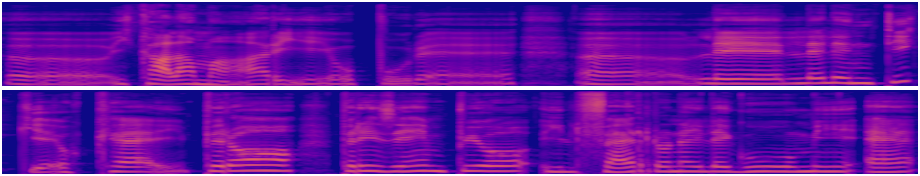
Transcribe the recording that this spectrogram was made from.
eh, i calamari oppure eh, le, le lenticchie ok, però per esempio il ferro nei legumi è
